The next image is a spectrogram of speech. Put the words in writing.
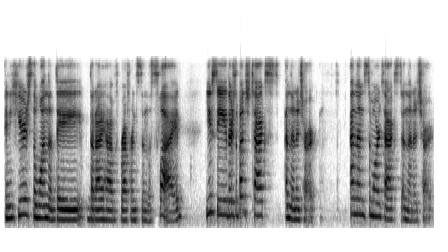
And here's the one that they that I have referenced in the slide. You see there's a bunch of text and then a chart. And then some more text and then a chart.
